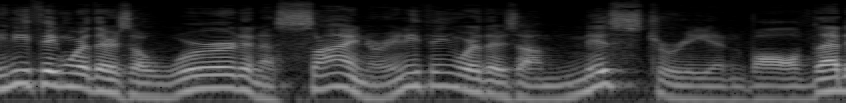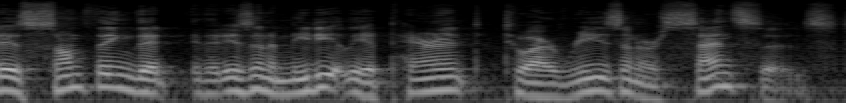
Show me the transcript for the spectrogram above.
anything where there's a word and a sign, or anything where there's a mystery involved, that is something that, that isn't immediately apparent to our reason or senses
